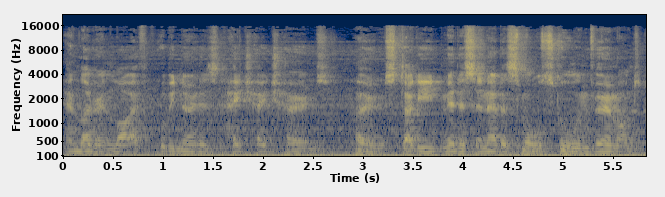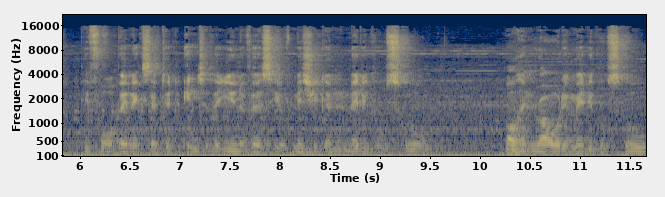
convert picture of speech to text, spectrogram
and later in life will be known as H. H. Holmes. Holmes studied medicine at a small school in Vermont before being accepted into the University of Michigan Medical School. While enrolled in medical school,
